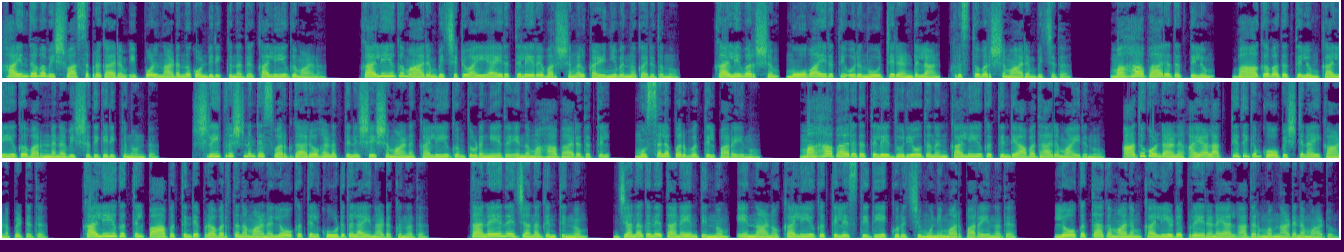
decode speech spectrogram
ഹൈന്ദവ വിശ്വാസപ്രകാരം ഇപ്പോൾ നടന്നുകൊണ്ടിരിക്കുന്നത് കലിയുഗമാണ്. കലിയുഗം ആരംഭിച്ചിട്ടു അയ്യായിരത്തിലേറെ വർഷങ്ങൾ കഴിഞ്ഞുവെന്നു കരുതുന്നു. കലിവർഷം മൂവായിരത്തി ഒരു നൂറ്റിരണ്ടിലാണ് ക്രിസ്തുവർഷം ആരംഭിച്ചത്. മഹാഭാരതത്തിലും ഭാഗവതത്തിലും കലിയുഗ വർണന വിശദീകരിക്കുന്നുണ്ട്. ശ്രീകൃഷ്ണന്റെ സ്വർഗാരോഹണത്തിനു ശേഷമാണ് കലിയുഗം തുടങ്ങിയത് എന്ന് മഹാഭാരതത്തിൽ മുസലപർവത്തിൽ പറയുന്നു. മഹാഭാരതത്തിലെ ദുര്യോധനൻ കലിയുഗത്തിന്റെ അവതാരമായിരുന്നു. അതുകൊണ്ടാണ് അയാൾ അത്യധികം കോപിഷ്ഠനായി കാണപ്പെട്ടത്. കലിയുഗത്തിൽ പാപത്തിന്റെ പ്രവർത്തനമാണ് ലോകത്തിൽ കൂടുതലായി നടക്കുന്നത്. തനയനെ ജനകൻ തിന്നും ജനകനെ തനയൻ തിന്നും എന്നാണു കലിയുഗത്തിലെ സ്ഥിതിയെക്കുറിച്ച് മുനിമാർ പറയുന്നത്. ലോകത്താകമാനം കലിയുടെ പ്രേരണയാൽ അധർമ്മം നടനമാടും.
